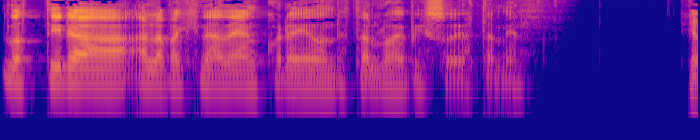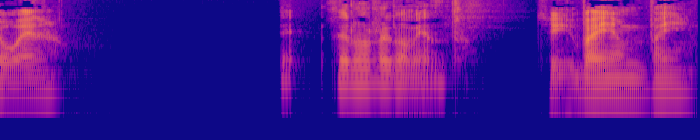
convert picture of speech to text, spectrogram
los tira a la página de Anchor ahí donde están los episodios también. Qué bueno. se los recomiendo. Sí, vayan, vayan.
